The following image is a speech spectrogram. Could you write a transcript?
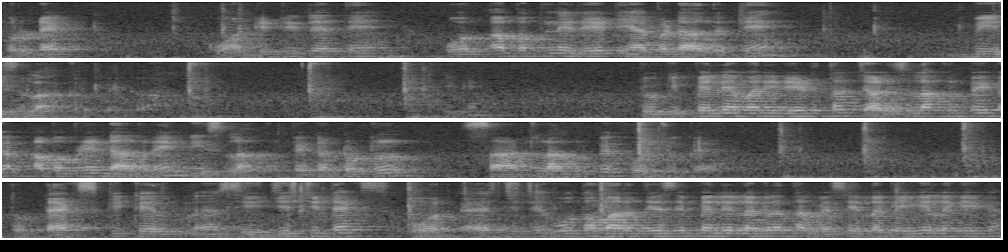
प्रोडक्ट क्वांटिटी लेते हैं। और अब अपने रेट यहाँ पर डाल देते हैं बीस लाख रुपए का। ठीक है? क्योंकि पहले हमारी रेट था चालीस लाख रुपए का, अब अपने डाल रहे हैं बीस लाख रुपए का। टोटल साठ लाख रुपए हो चुका है। तो टैक्स की C G S T tax और एस जी टी वो तो हमारा जैसे पहले लग रहा था, वैसे लगेगा लगेगा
